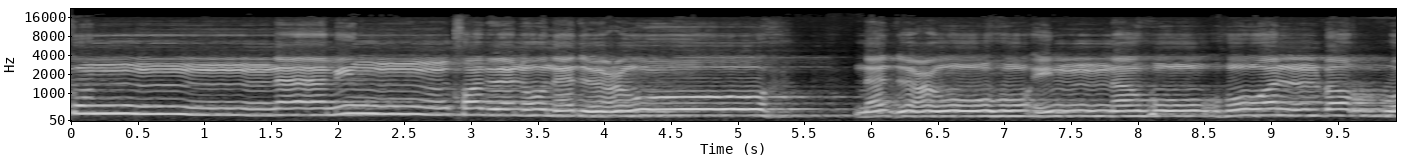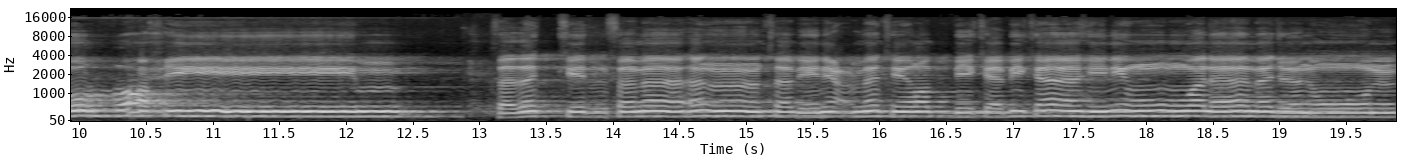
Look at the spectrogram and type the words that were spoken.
كنا من قبل ندعوه ندعوه إنه هو البر الرحيم. فذكر فما أنت بنعمة ربك بكاهن ولا مجنون.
